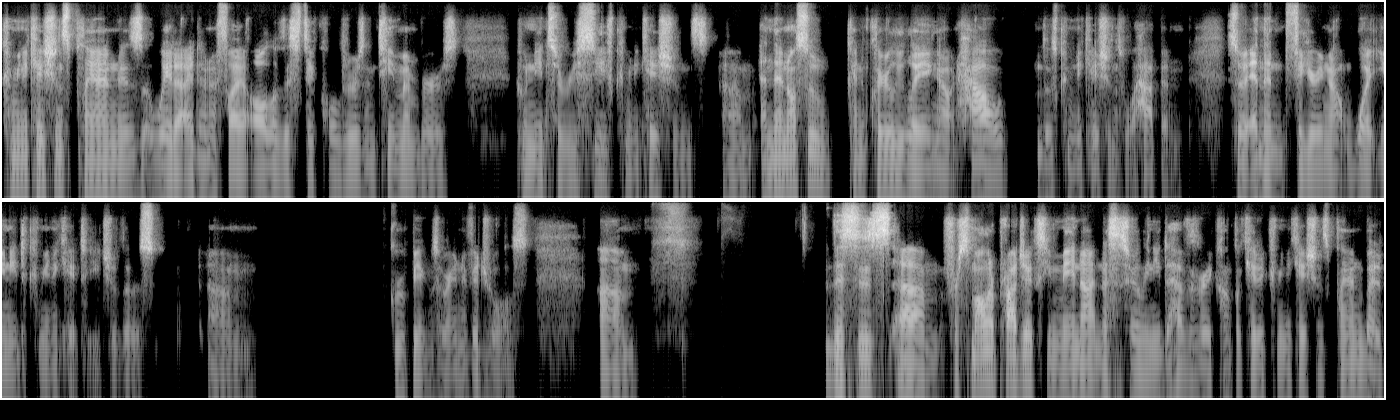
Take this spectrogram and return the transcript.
communications plan is a way to identify all of the stakeholders and team members who need to receive communications. Um, and then also kind of clearly laying out how those communications will happen. So, and then figuring out what you need to communicate to each of those um, groupings or individuals. Um, this is um, for smaller projects, you may not necessarily need to have a very complicated communications plan, but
